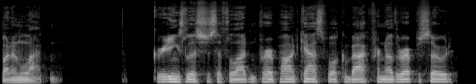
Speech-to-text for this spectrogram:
but in Latin. Greetings, listeners of the Latin Prayer Podcast. Welcome back for another episode.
